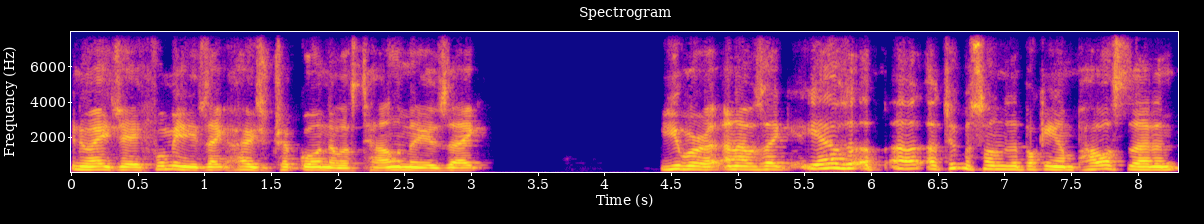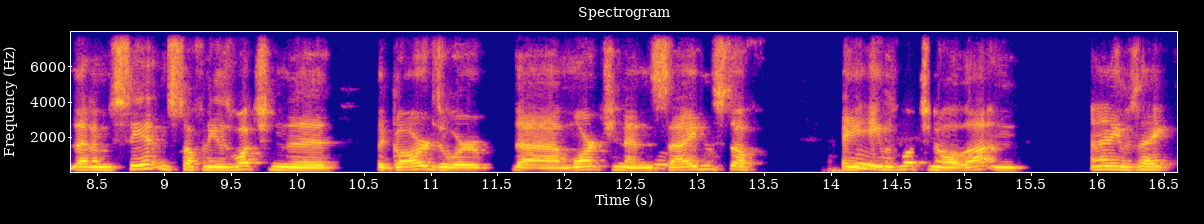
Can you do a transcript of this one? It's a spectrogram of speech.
you know, AJ for me, he was like, "How's your trip going?" I was telling him, he was like, "You were," and I was like, "Yeah." I, was, uh, I took my son to the Buckingham Palace to let him let him see it and stuff, and he was watching the the guards who were uh, marching inside and stuff. He, he was watching all that, and and then he was like,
